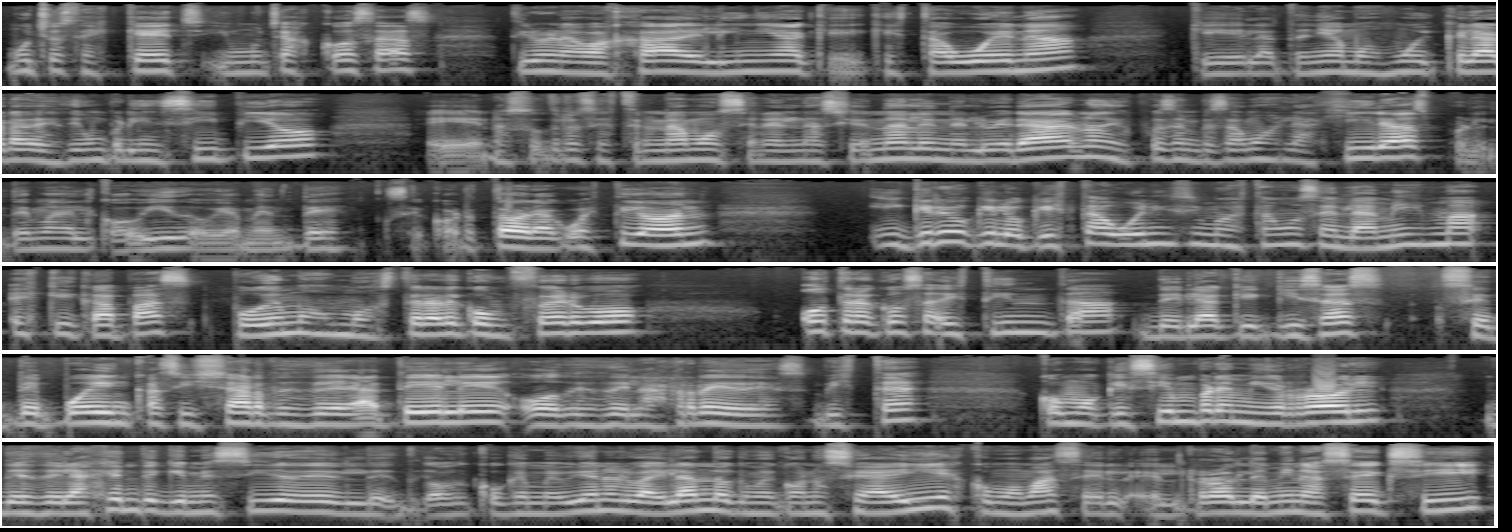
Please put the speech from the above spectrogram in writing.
muchos sketches y muchas cosas, tiene una bajada de línea que, está buena, que la teníamos muy clara desde un principio. Eh, nosotros estrenamos en el Nacional en el verano, después empezamos las giras, por el tema del COVID obviamente se cortó la cuestión. Y creo que lo que está buenísimo, estamos en la misma, es que capaz podemos mostrar con fervo otra cosa distinta de la que quizás se te puede encasillar desde la tele o desde las redes, ¿viste? Como que siempre mi rol desde la gente que me sigue o que me vio en el bailando, que me conoció ahí, es como más el, rol de mina sexy.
